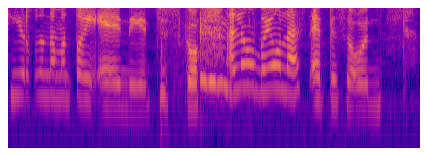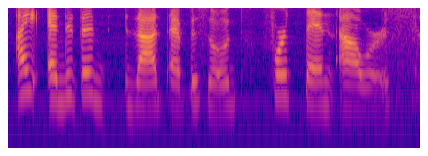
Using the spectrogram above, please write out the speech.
Hirap na naman to i-edit. Diyos ko. Alam mo ba yung last episode, I edited that episode for 10 hours.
